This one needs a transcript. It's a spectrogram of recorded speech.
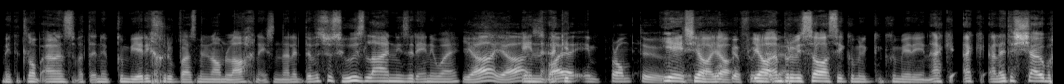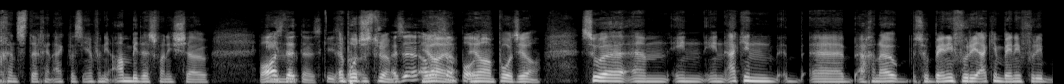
met 'n klomp ouens wat in 'n komedie groep was met die naam Lagnes en hulle dit was soos who's line is it anyway? Ja, ja, en baie het, impromptu. Yes, ja, ja. Ja, improvisasie komedie en ek ek hulle het 'n show begin stig en ek was een van die aanbieders van die show. Waar is dit nou? Skus. In Potchefstroom. Is dit alles ja, in Pot? Ja, in Pot, ja. So ehm um, en en ek en uh, ek gaan nou so Benny Fourie, ek en Benny Fourie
